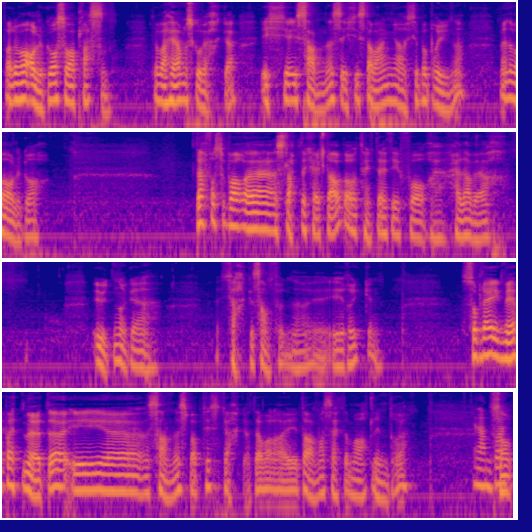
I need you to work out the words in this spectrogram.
For det var Ålgård som var plassen. Det var her vi skulle virke. Ikke i Sandnes, ikke i Stavanger, ikke på Bryne, men det var Ålgård. Derfor så bare eh, slapp jeg helt av da, og tenkte at jeg får heller være uten noe kirkesamfunn i ryggen. Så ble jeg med på et møte i uh, Sandnes baptistkirke. Der var det ei dame som het Mart Lindrø. Landrø. Som,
